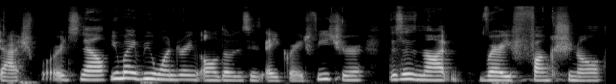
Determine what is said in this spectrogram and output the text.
dashboards. Now, you might be wondering, although this is a great feature, this is not very functional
